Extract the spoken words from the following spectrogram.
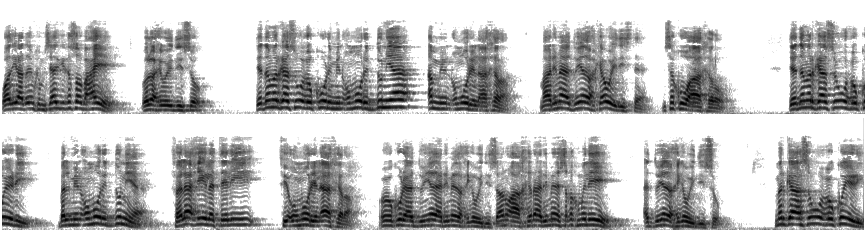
waa adiga adda imka masaajidkii ka soo baxaye wal wax weydiiso deedna markaasu wuxuu ku uhi min umuuri dunyaa am min umuuri alaakhira ma arrimaha adduunyada wax kaa weydiistaa mise kuwa aakhiro. Deedna markaasu wuxuu ku yidhi bal min umuuri dunya falaa xiilata lii fii umuuri alaakhira. Wuxuu ku yihi adduunyada arrimaheeda wax iga weydiiso anuu aakhiro arrimaheeda shaqo kuma liye adduunyada wax iga weydiiso. Markaasuu wuxuu ku yidhi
